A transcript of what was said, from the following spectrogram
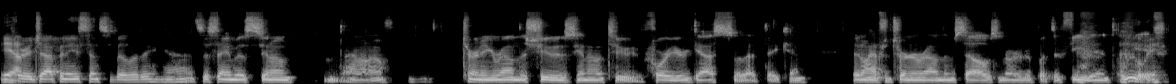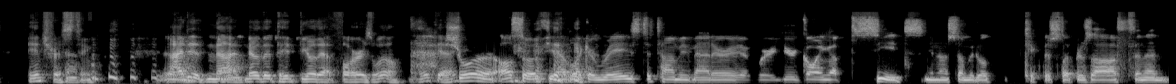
yeah. very Japanese sensibility. Yeah, it's the same as you know, I don't know, turning around the shoes, you know, to for your guests so that they can they don't have to turn around themselves in order to put their feet in to Oh, leave. Interesting. Yeah, I did not yeah. know that they'd go that far as well. Okay. Sure. Also, if you have like a raised tatami mat area where you're going up to seats, you know, somebody will kick their slippers off, and then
